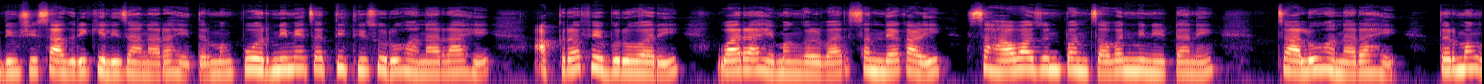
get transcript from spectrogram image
दिवशी साजरी केली जाणार आहे. तर मग पौर्णिमेचा तिथी सुरू होणार आहे. अकरा फेब्रुवारी वार आहे मंगळवार संध्याकाळी सहा वाजून पंचावन्न मिनिटाने चालू होणार आहे. तर मग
